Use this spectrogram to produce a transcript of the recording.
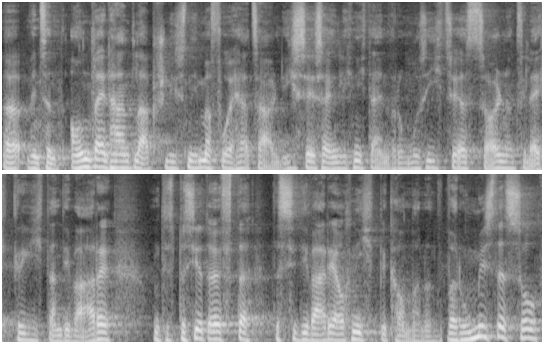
wenn Sie einen Onlinehandel abschließen, immer vorher zahlen. Ich sehe es eigentlich nicht ein. Warum muss ich zuerst zahlen und vielleicht kriege ich dann die Ware? Und es passiert öfter, dass Sie die Ware auch nicht bekommen. Und warum ist das so?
